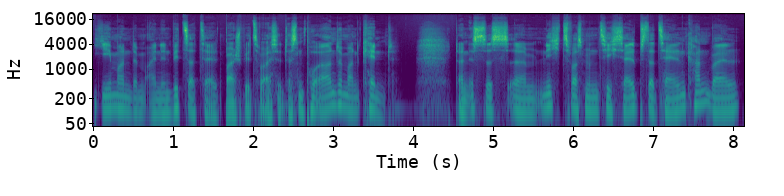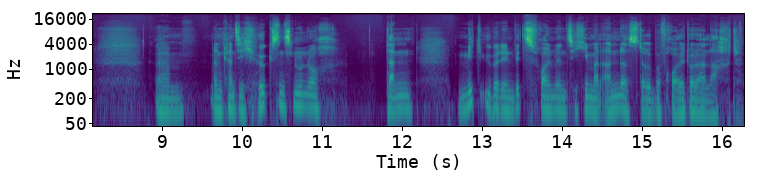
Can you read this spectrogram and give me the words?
jemandem einen Witz erzählt beispielsweise, dessen Pointe man kennt, dann ist es ähm, nichts, was man sich selbst erzählen kann, weil ähm, man kann sich höchstens nur noch dann mit über den Witz freuen, wenn sich jemand anders darüber freut oder lacht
